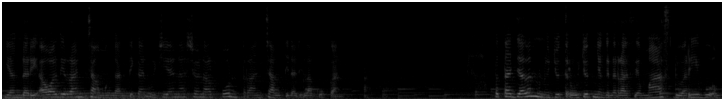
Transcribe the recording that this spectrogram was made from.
yang dari awal dirancang menggantikan ujian nasional pun terancam tidak dilakukan. Peta jalan menuju terwujudnya generasi emas 2045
